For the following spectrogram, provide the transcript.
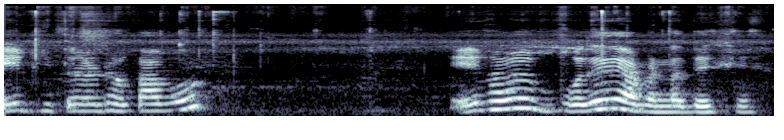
এই ভিতরে ঢোকাবো। এইভাবে বোঝা যাবে না দেখে।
